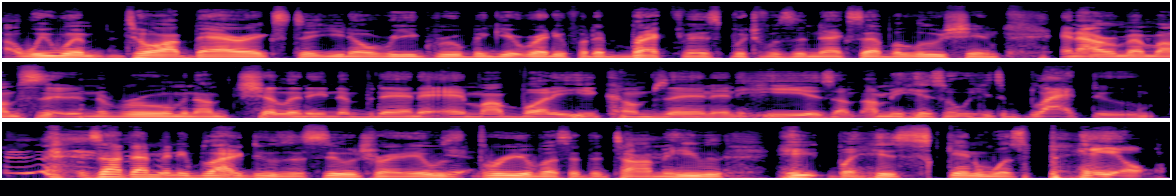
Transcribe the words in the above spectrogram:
uh, we went to our barracks to you know regroup and get ready for the breakfast, which was the next evolution. And I remember I'm sitting in the room and I'm chilling eating a banana, and my buddy he comes in and he is I mean he's a, he's a black dude. It's not that many black dudes at SEAL training. It was three of us at the time, and he was he but his skin was pale,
